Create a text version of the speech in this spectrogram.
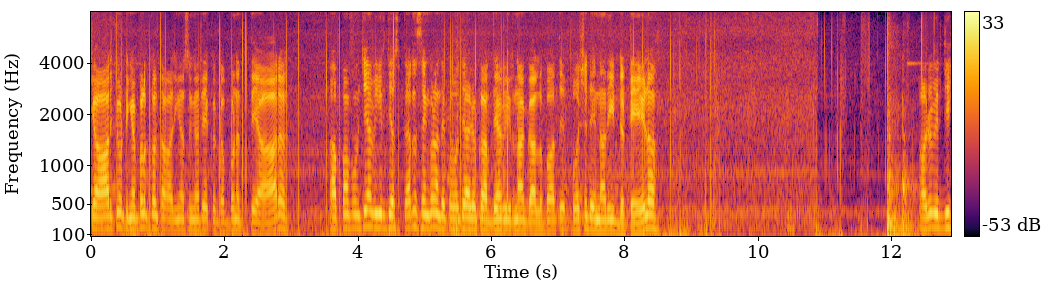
ਚਾਰ ਝੋਟੀਆਂ ਬਿਲਕੁਲ ਤਾਜ਼ੀਆਂ ਸੂਈਆਂ ਤੇ ਇੱਕ ਗੱਬਣ ਤਿਆਰ। ਆਪਾਂ ਪਹੁੰਚੇ ਆ ਵੀਰ ਜਸਕਰਨ ਸਿੰਘ ਉਹਨਾਂ ਦੇ ਕੋਲ ਤੇ ਆਜੋ ਕਰਦੇ ਆ ਵੀਰ ਨਾਲ ਗੱਲਬਾਤ ਤੇ ਪੁੱਛਦੇ ਇਹਨਾਂ ਦੀ ਡਿਟੇਲ। ਆਜੋ ਵੀਰ ਜੀ।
